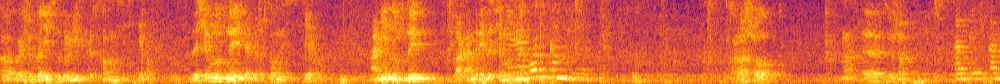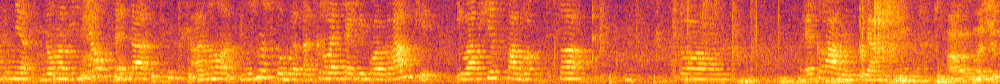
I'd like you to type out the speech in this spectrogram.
а, большое количество других операционных систем. Зачем нужны эти операционные системы? Они нужны... Так, Андрей, зачем нужны? Работа компьютера. Хорошо. На, э, Ксюша? Как ты, как ты мне дома объяснял, это оно нужно, чтобы открывать всякие программки и вообще с, с, с экраном связанные. А, значит,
